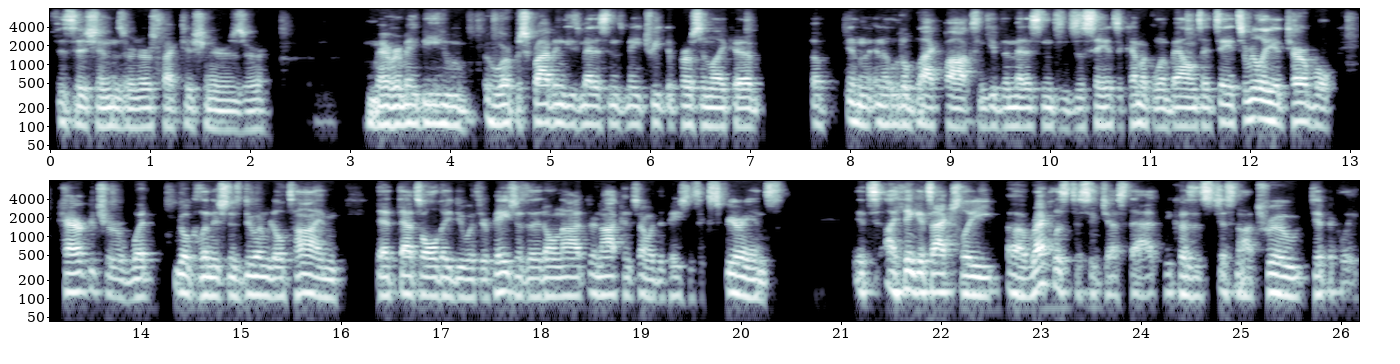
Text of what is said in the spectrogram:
physicians or nurse practitioners or whomever it may be who, who are prescribing these medicines may treat the person like a, a in, in a little black box and give them medicines and just say it's a chemical imbalance. I'd say it's really a terrible caricature of what real clinicians do in real time that that's all they do with their patients. They don't not they're not concerned with the patient's experience it's i think it's actually uh, reckless to suggest that because it's just not true typically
